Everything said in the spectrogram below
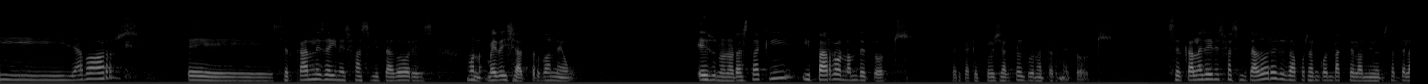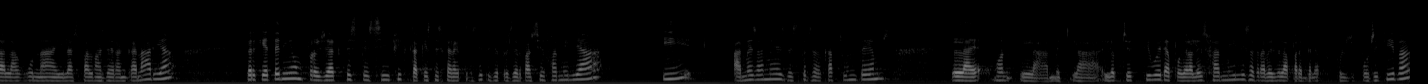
i llavors, eh, cercant les eines facilitadores, bueno, m'he deixat, perdoneu, és un honor estar aquí i parlo en nom de tots, perquè aquest projecte el dona a terme tots. Cercant les eines facilitadores es va posar en contacte la Universitat de la Laguna i les Palmes de Gran Canària perquè tenia un projecte específic d'aquestes característiques de preservació familiar i a més a més després al cap d'un temps l'objectiu era apoderar les famílies a través de la parentalitat positiva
